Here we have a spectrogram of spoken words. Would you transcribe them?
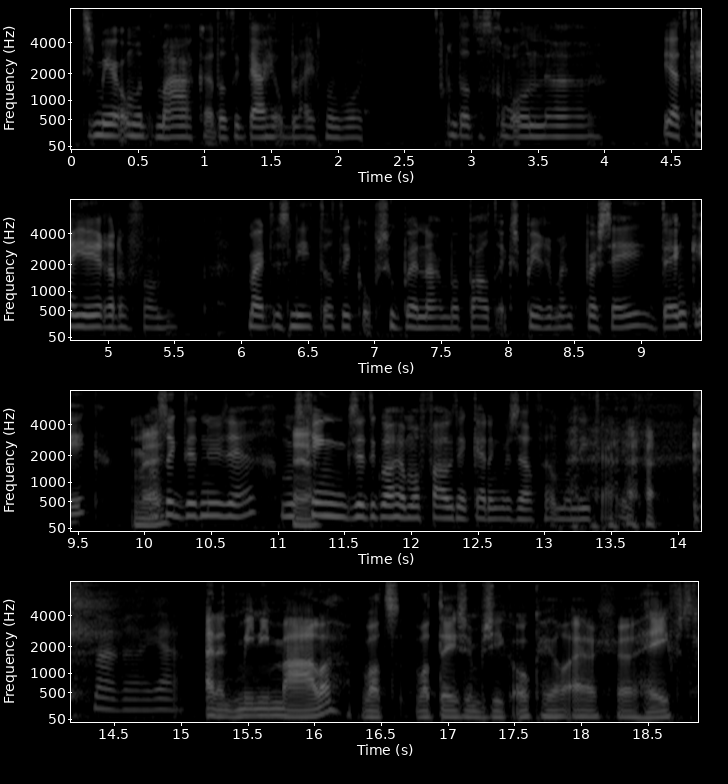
Het is meer om het maken, dat ik daar heel blij van word. Dat het gewoon, ja, het creëren ervan. Maar het is niet dat ik op zoek ben naar een bepaald experiment per se, denk ik. Nee. Als ik dit nu zeg. Misschien zit ik wel helemaal fout en ken ik mezelf helemaal niet daarin. maar eh, ja. En het minimale, wat, wat deze muziek ook heel erg eh, heeft.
